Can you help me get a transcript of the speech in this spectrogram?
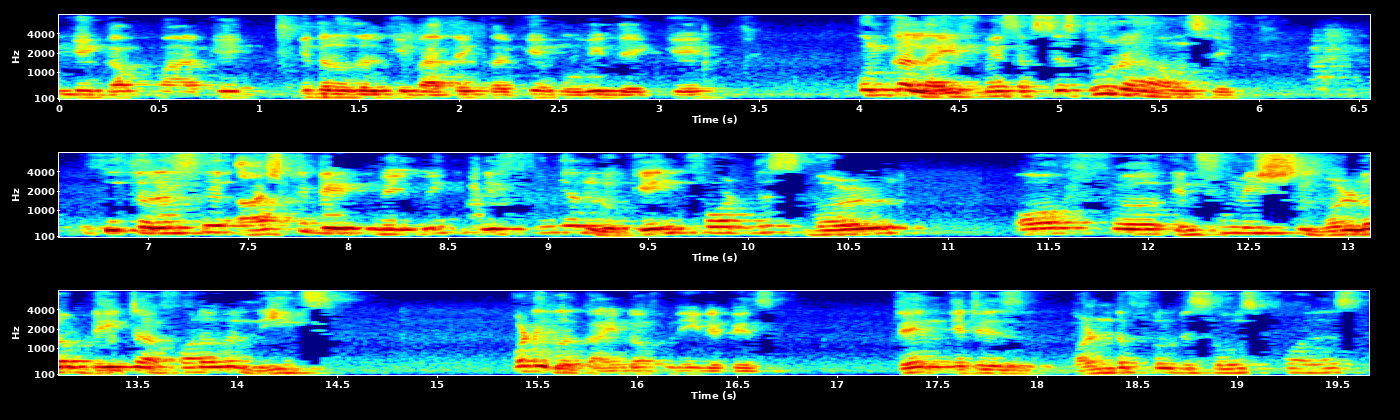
के गप मार के इधर उधर की बातें करके मूवी देख के। उनका लाइफ में सक्सेस दूर रहा उनसे। उसी तरह से आज के डेट में भी if we are looking for this world of information world of data for our needs whatever kind of need it is then it is wonderful resource for us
